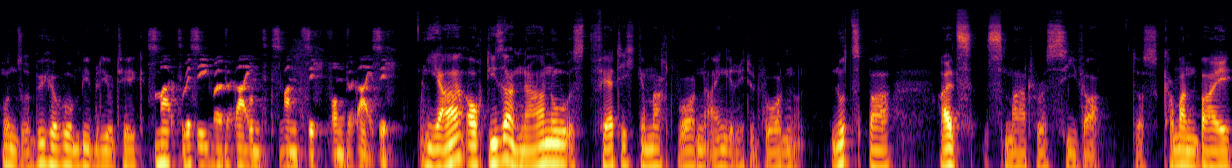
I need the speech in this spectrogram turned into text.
Unsere Bücherwurmbibliothek. Smart Receiver 23 von 30. Ja, auch dieser Nano ist fertig gemacht worden, eingerichtet worden, nutzbar als Smart Receiver. Das kann man bei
